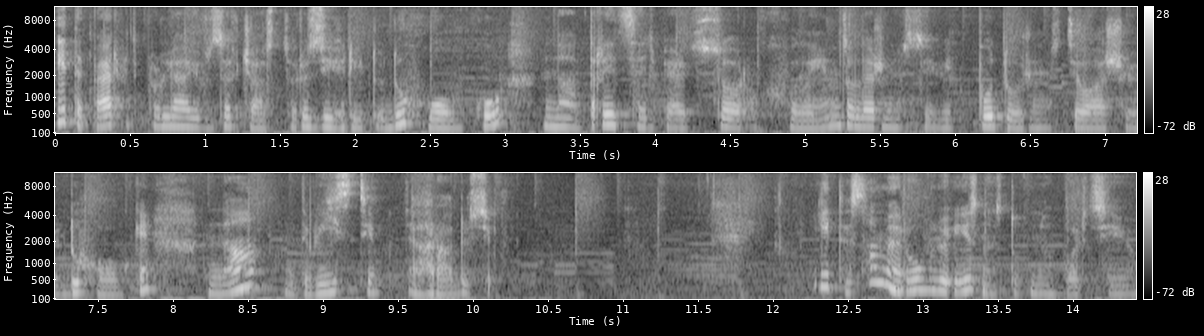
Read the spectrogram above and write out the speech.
І тепер відправляю в завчасно розігріту духовку на 35-40 хвилин, в залежності від потужності вашої духовки, на 200 градусів. І те саме роблю і з наступною порцією.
